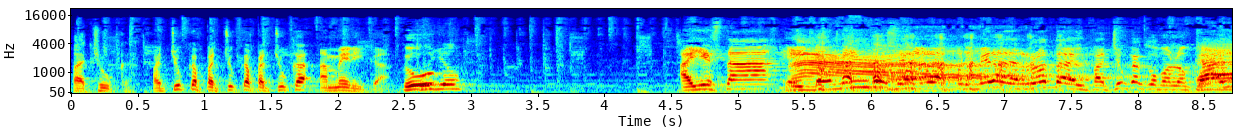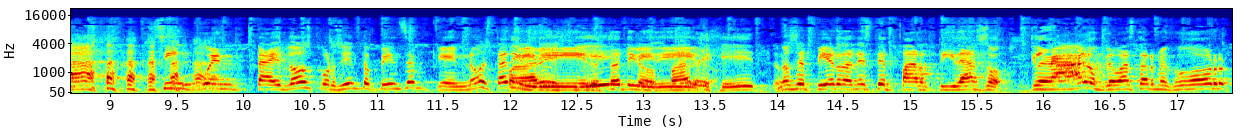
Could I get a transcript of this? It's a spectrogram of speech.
Pachuca. Pachuca, Pachuca, Pachuca, América. Tuyo. Ahí está, el Ah. domingo será la primera derrota del Pachuca como local. 52% piensan que no, está dividido, está dividido. parejito. No se pierdan este partidazo. Claro que va a estar mejor.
